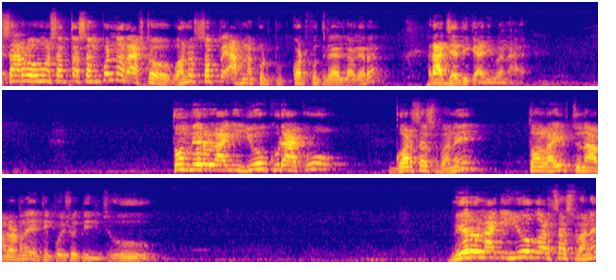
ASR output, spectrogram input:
सार्वभौम सत्ता सम्पन्न राष्ट्र हो भन सबै आफ्ना कठपुतलीलाई लगेर राज्याधिकारी बनायो। तँ मेरो लागि यो कुराको गर्छस् भने तँलाई चुनाव लड्न यति पैसा दिन्छु। मेरो लागि यो गर्छस् भने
